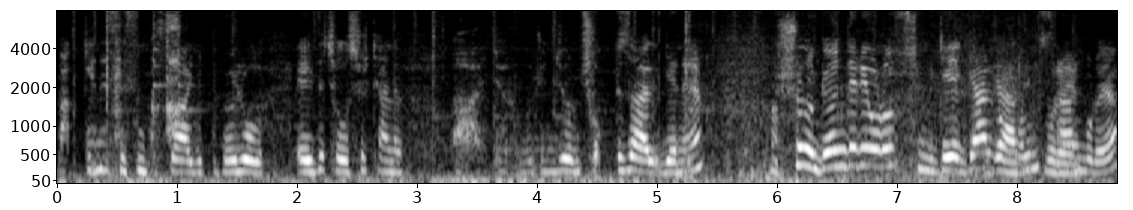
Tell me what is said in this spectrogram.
Bak gene sesim kısağa gitti. Böyle olur. Evde çalışırken de vay diyorum bugün diyorum çok güzel gene. Şunu gönderiyoruz. Şimdi gel, gel Geldik bakalım buraya. sen buraya.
